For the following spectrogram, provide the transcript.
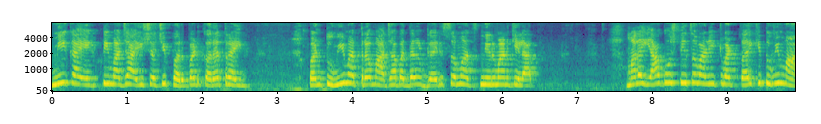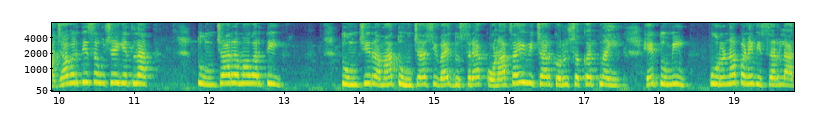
मी काय एकटी माझ्या आयुष्याची फरफड करत राहीन? पण तुम्ही मात्र माझ्याबद्दल गैरसमज निर्माण केलात. मला या गोष्टीचं वाईट वाटतंय की तुम्ही माझ्यावरती संशय घेतलात. तुमच्या रमावरती. तुमची रमा तुमच्याशिवाय दुसऱ्या कोणाचाही विचार करू शकत नाही हे तुम्ही पूर्णपणे विसरलात.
